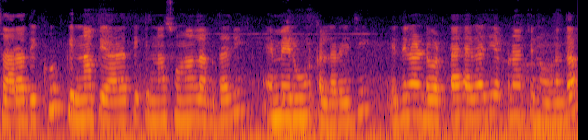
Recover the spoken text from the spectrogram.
ਸਾਰਾ ਦੇਖੋ, ਕਿੰਨਾ ਪਿਆਰਾ ਤੇ ਕਿੰਨਾ ਸੋਹਣਾ ਲੱਗਦਾ ਜੀ। ਇਹ ਮੈਰੂਨ ਕਲਰ ਹੈ ਜੀ। ਇਹਦੇ ਨਾਲ ਦੁਪੱਟਾ ਹੈਗਾ ਜੀ ਆਪਣਾ ਚਨੂਨ ਦਾ।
